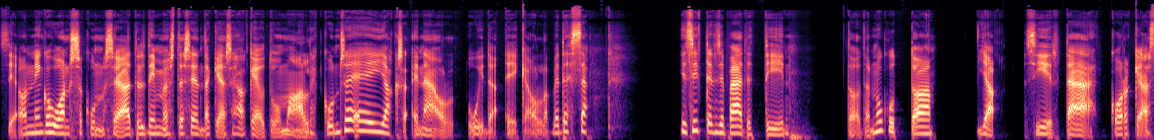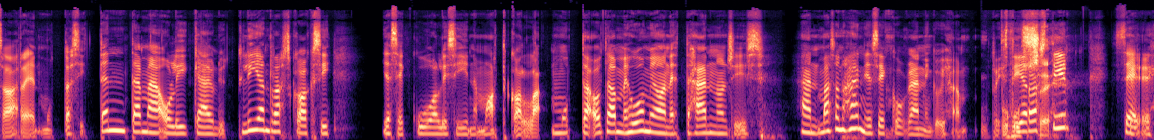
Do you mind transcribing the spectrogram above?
se on niin huonossa kunnossa ja ajateltiin myös, että sen takia se hakeutuu maalle, kun se ei jaksa enää uida eikä olla vedessä. Ja sitten se päätettiin tuota, nukuttaa ja siirtää Korkeasaareen, mutta sitten tämä oli käynyt liian raskaaksi ja se kuoli siinä matkalla. Mutta otamme huomioon, että hän on siis, hän, mä sanon hän ja se koko ajan niin kuin ihan ristiin Se. Se.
